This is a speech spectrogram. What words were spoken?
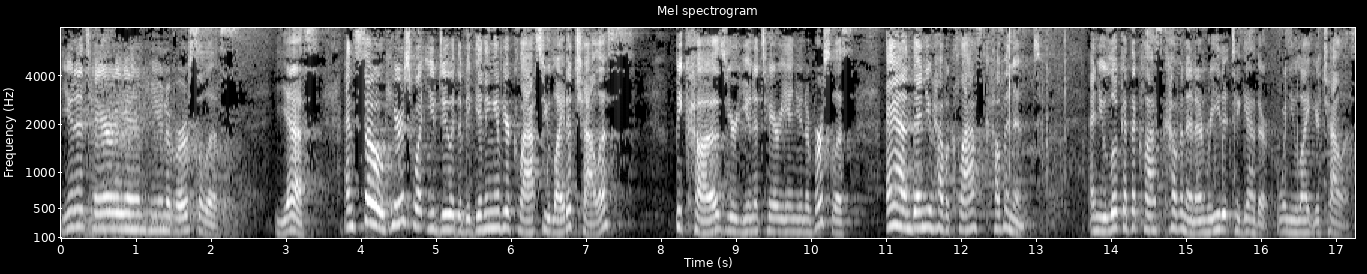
Unitarian Universalists. Yes. And so here's what you do at the beginning of your class you light a chalice because you're Unitarian Universalist, and then you have a class covenant. and you look at the class covenant and read it together when you light your chalice.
